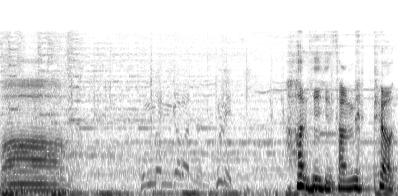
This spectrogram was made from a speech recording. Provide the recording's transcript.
와. 아니 상대편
